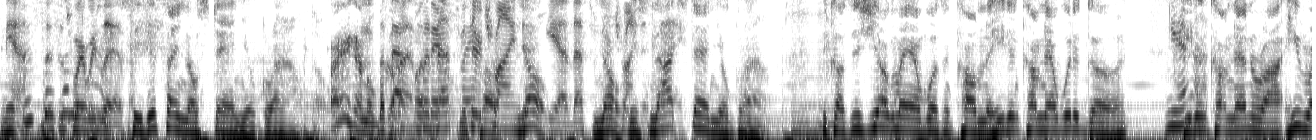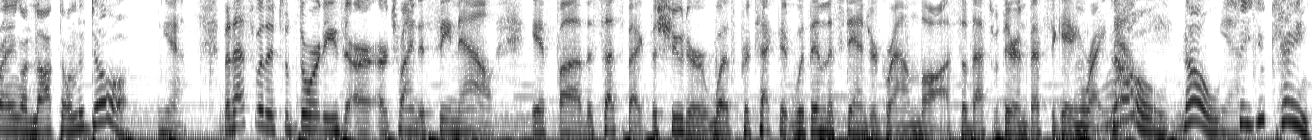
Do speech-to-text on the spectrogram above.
yeah. This, this is, is where we live. See, this ain't no stand your ground, though. I ain't got no but gun. That's what, but they're, that's what they're trying to. No, yeah, that's what no. They're trying it's to not say. stand your ground mm-hmm. because this young man wasn't coming. There. He didn't come there with a gun. Yeah. He didn't come there to ride. He rang or knocked on the door. Yeah, but that's what the authorities are, are trying to see now if uh, the suspect, the shooter, was protected within the stand your ground law. So that's what they're investigating right no, now. No, no. Yeah. See, you can't,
